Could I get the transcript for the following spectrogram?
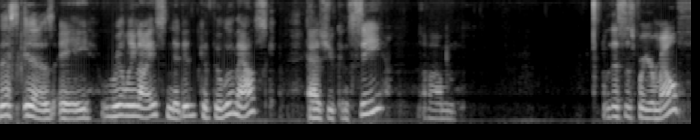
This is a really nice knitted Cthulhu mask. As you can see, um, this is for your mouth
